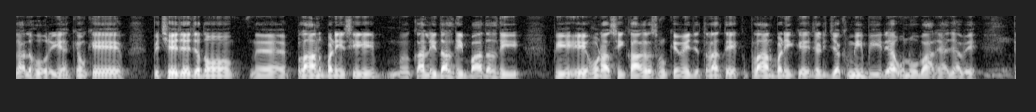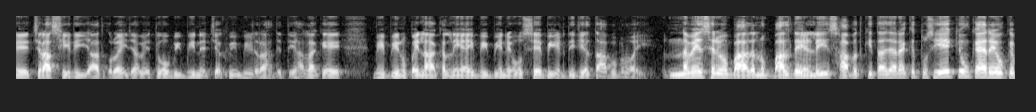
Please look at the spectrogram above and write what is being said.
ਗੱਲ ਹੋ ਰਹੀ ਹੈ, ਕਿਉਂਕਿ ਪਿੱਛੇ ਜੇ ਜਦੋਂ ਪਲਾਨ ਬਣੀ ਸੀ ਅਮ, ਅਕਾਲੀ ਦਲ ਦੀ ਬਾਦਲ ਦੀ ਵੀ ਇਹ ਹੁਣ ਅਸੀਂ ਕਾਂਗਰਸ ਨੂੰ ਕਿਵੇਂ ਜਿੱਤਣਾ ਤੇ ਇੱਕ ਪਲਾਨ ਬਣੀ ਕਿ ਜਿਹੜੀ ਜ਼ਖਮੀ ਵੀਰ ਆ ਉਹਨੂੰ ਉਭਾਰਿਆ ਜਾਵੇ ਤੇ 84 ਦੀ ਯਾਦ ਕਰਵਾਈ ਜਾਵੇ ਤੇ ਉਹ ਬੀਬੀ ਨੇ ਜ਼ਖਮੀ ਬੀੜ ਰੱਖ ਦਿੱਤੀ। ਹਾਲਾਂਕਿ ਬੀਬੀ ਨੂੰ ਪਹਿਲਾਂ ਅਕਲ ਨਹੀਂ ਆਈ ਬੀਬੀ ਨੇ ਉਸੇ ਬੀੜ ਦੀ ਜੇਲ੍ਹ ਤਾਪ ਬਣਵਾਈ। ਨਵੇਂ ਸਿਰੋਂ ਬਾਦਲ ਨੂੰ ਬਲ ਦੇਣ ਲਈ ਸਾਬਤ ਕੀਤਾ ਜਾ ਰਿਹਾ ਕਿ ਤੁਸੀਂ ਇਹ ਕਿਉਂ ਕਹਿ ਰਹੇ ਹੋ ਕਿ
